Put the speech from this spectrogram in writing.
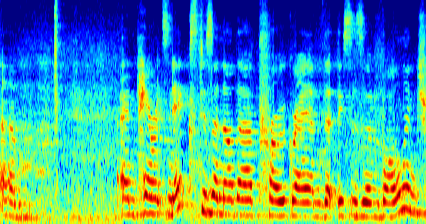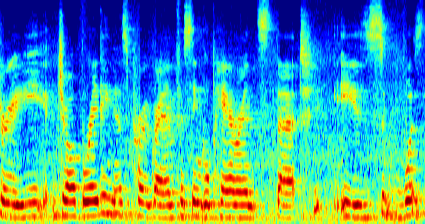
Um, and ParentsNext is another program that this is a voluntary job readiness program for single parents that is was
